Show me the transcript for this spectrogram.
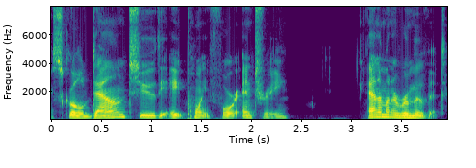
scroll down to the 8.4 entry, and I'm going to remove it.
